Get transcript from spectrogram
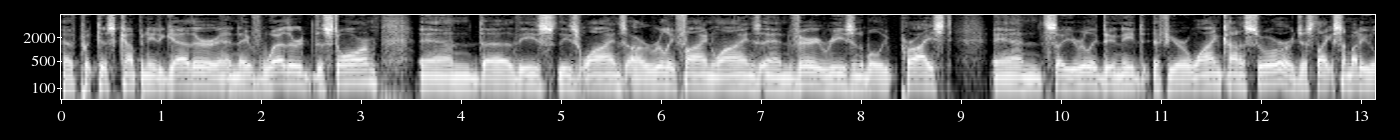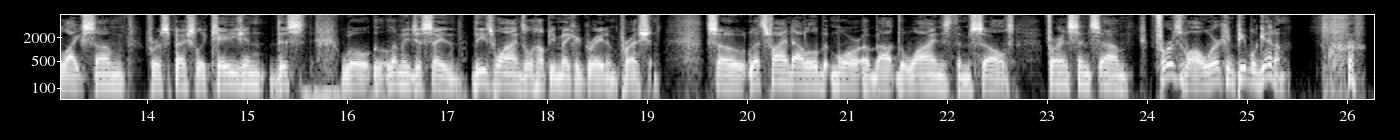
have put this company together, and they've weathered the storm. And uh, these these wines are really fine wines and very reasonably priced. And so you really do need, if you're a wine connoisseur or just like somebody who likes some for a special occasion, this will. Let me just say, these wines will help you make a great impression. So let's find out a little bit more about the wines themselves. For instance, um, first of all, where can people get them?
